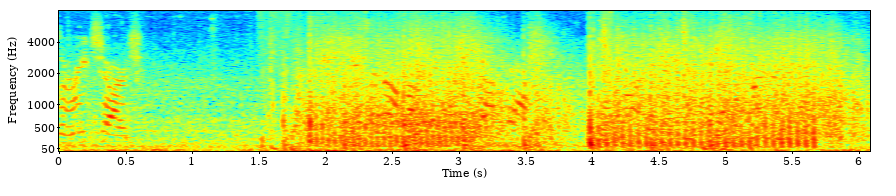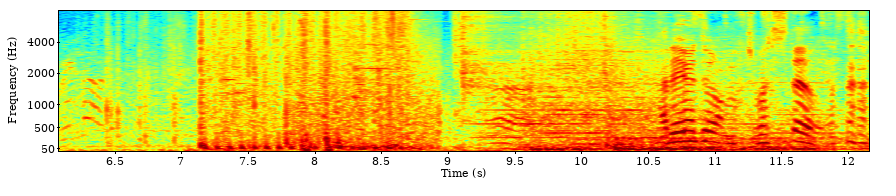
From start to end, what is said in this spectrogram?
Give my shield a recharge. I didn't even do that much, but still. Together.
